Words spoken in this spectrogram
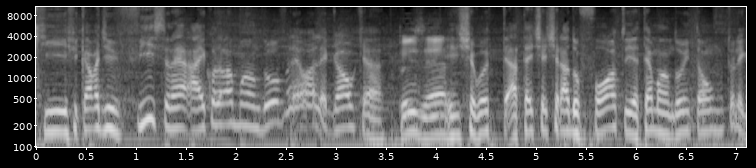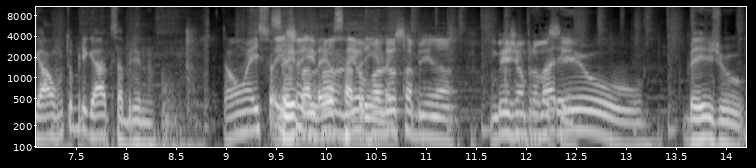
que ficava difícil, né? Aí quando ela mandou, eu falei, ó, legal que a. pois é. Ele chegou, até tinha tirado foto e até mandou, então, muito legal. Muito obrigado, Sabrina. Então é isso aí. É isso aí, Valeu, valeu, Sabrina. valeu, Sabrina. Um beijão pra você. Valeu. Beijo.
